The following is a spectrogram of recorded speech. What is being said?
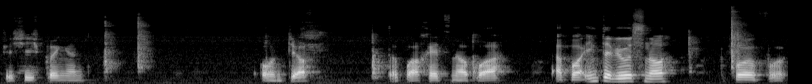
für Skispringen. Und ja, da brauche ich jetzt noch ein paar, ein paar Interviews noch. Vor, vor,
